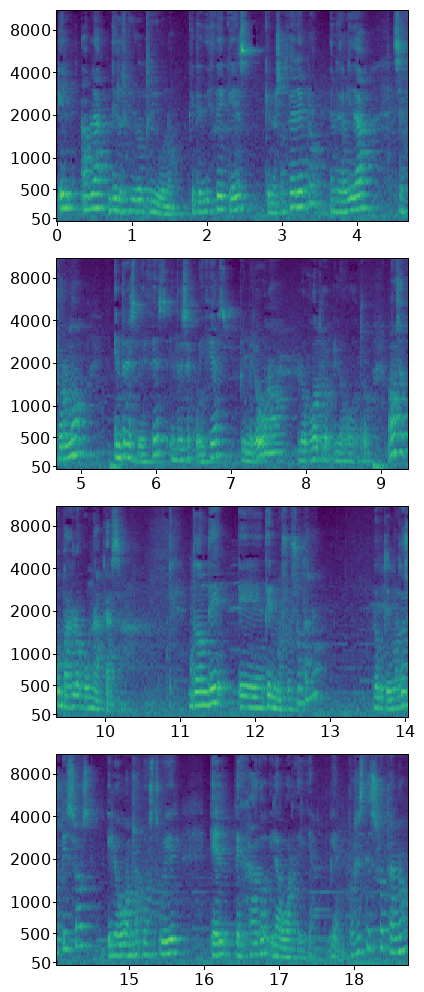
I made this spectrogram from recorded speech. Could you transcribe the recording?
él habla del cerebro triuno, que te dice que es que nuestro cerebro en realidad se formó en tres veces, en tres secuencias. Primero uno, luego otro y luego otro. Vamos a compararlo con una casa, donde eh, tenemos un sótano, luego tenemos dos pisos y luego vamos a construir el tejado y la guardilla. Bien, pues este sótano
